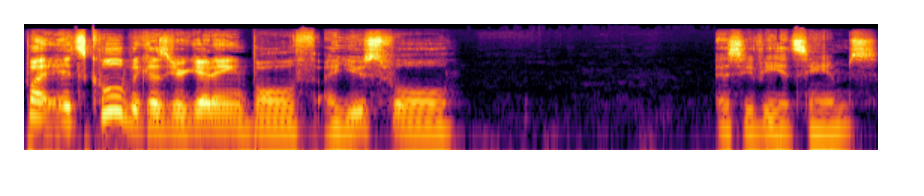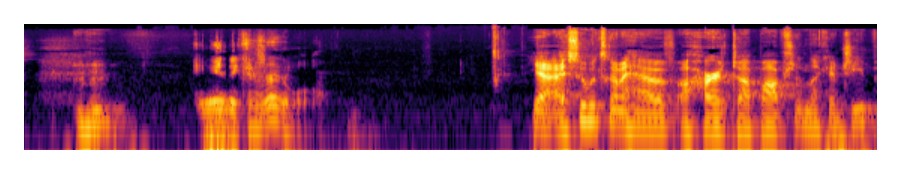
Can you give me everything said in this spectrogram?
But it's cool because you're getting both a useful SUV, it seems, Mhm. and a convertible. Yeah, I assume it's going to have a hardtop option like a Jeep.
